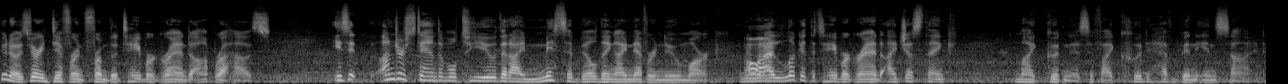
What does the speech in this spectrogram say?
you know, is very different from the Tabor Grand Opera House. Is it understandable to you that I miss a building I never knew, Mark? I mean, oh, when I... I look at the Tabor Grand, I just think, my goodness, if I could have been inside.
